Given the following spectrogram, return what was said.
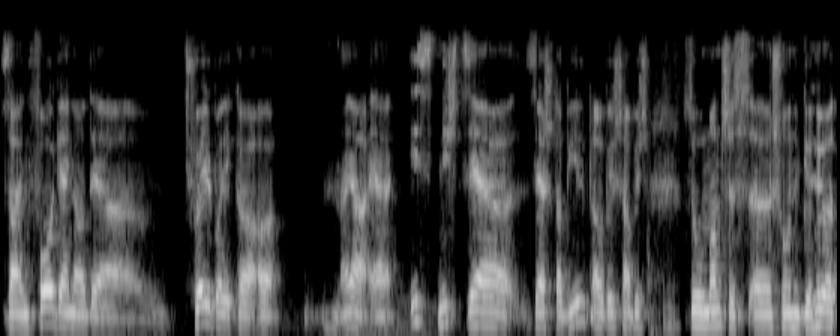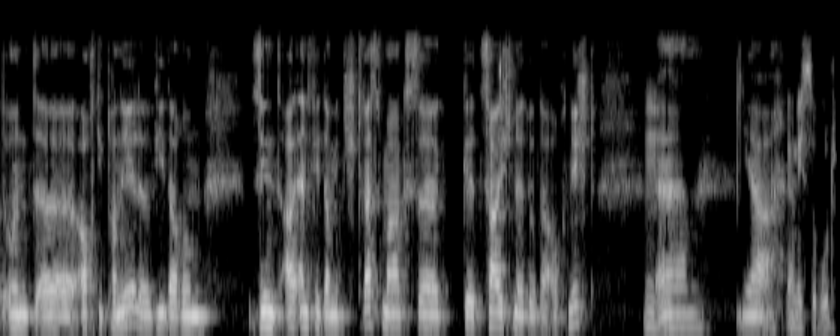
sein Vorgänger, der Trailbreaker, äh, naja, er ist nicht sehr, sehr stabil, glaube ich, habe ich so manches äh, schon gehört und äh, auch die Paneele wiederum sind entweder mit Stressmarks äh, gezeichnet oder auch nicht. Hm. Ähm, ja. Ja, nicht so gut.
